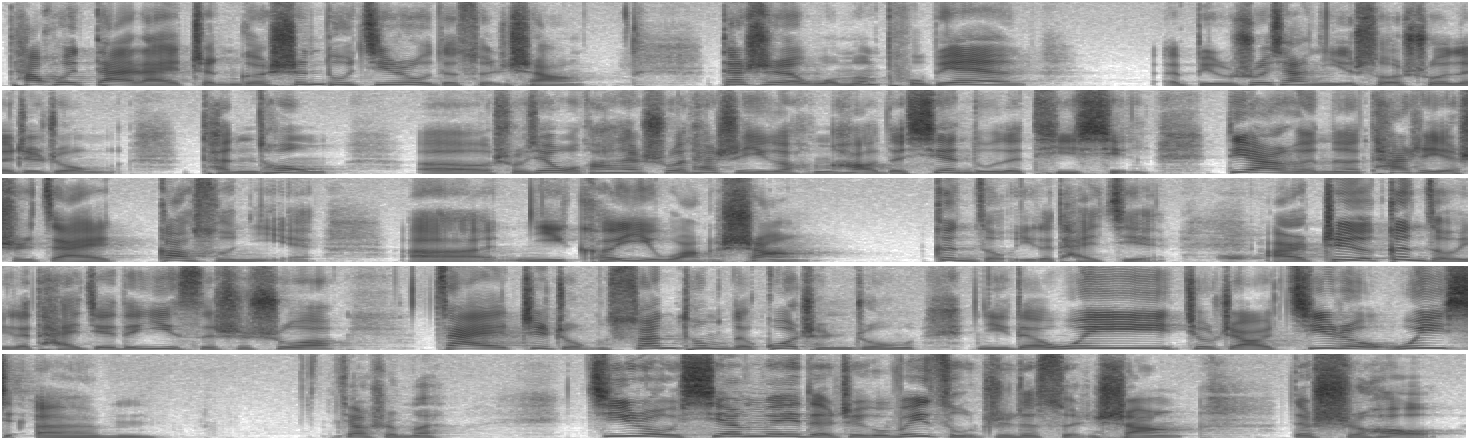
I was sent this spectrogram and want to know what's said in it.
它会带来整个深度肌肉的损伤。但是我们普遍。呃，比如说像你所说的这种疼痛，呃，首先我刚才说它是一个很好的限度的提醒。第二个呢，它是也是在告诉你，呃，你可以往上更走一个台阶。而这个更走一个台阶的意思是说，在这种酸痛的过程中，你的微就叫肌肉微嗯，叫什么？肌肉纤维的这个微组织的损伤的时候，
